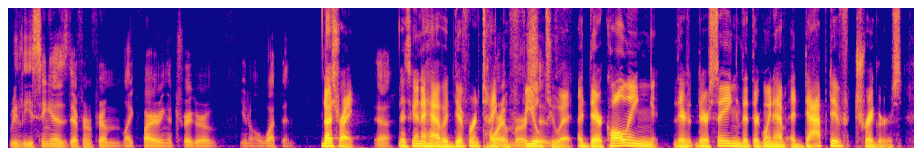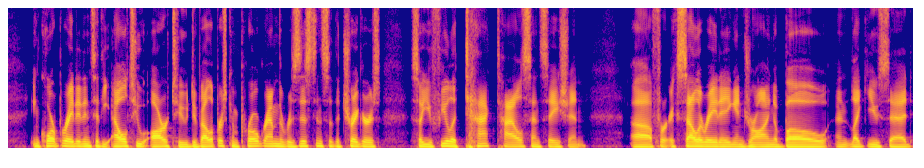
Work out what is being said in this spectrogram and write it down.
releasing it is different from like firing a trigger of, you know, a weapon. That's right. Yeah. That's going to have a different type More of feel to it. Uh, They're calling they're they're saying that they're going to have adaptive triggers incorporated into the L2R2. Developers can program the resistance of the triggers so you feel a tactile sensation uh, for accelerating and drawing a bow, and like you said,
